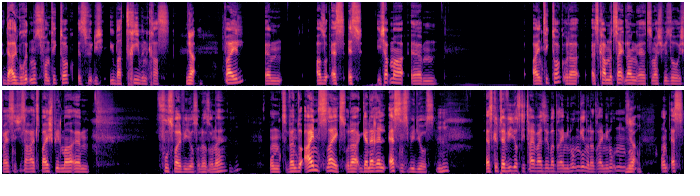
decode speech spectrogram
der Algorithmus von TikTok ist wirklich übertrieben krass. Ja. Weil, ähm, also es, es, ich habe mal ähm, ein TikTok oder es kam eine Zeit lang äh, zum Beispiel so, ich weiß nicht, ich sage als Beispiel mal ähm, Fußballvideos oder so, ne? Und wenn du eins likes oder generell Essensvideos, Mhm. es gibt ja Videos, die teilweise über drei Minuten gehen oder drei Minuten und so. Ja. Und es,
